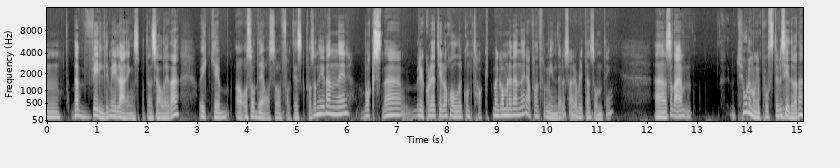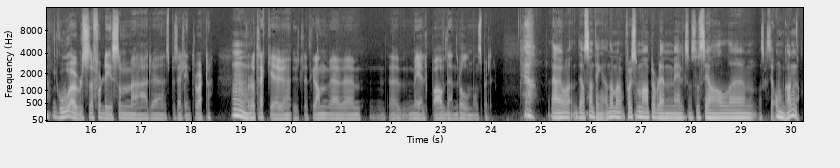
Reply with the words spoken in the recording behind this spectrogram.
det er veldig mye læringspotensial i det. Og ikke, også det å faktisk få seg nye venner. Voksne bruker det til å holde kontakt med gamle venner. For, for min del så har det blitt en sånn ting. Uh, så det er utrolig mange positive sider ved det. God øvelse for de som er eh, spesielt introverte. Mm. For å trekke ut litt grann med, med- hjelp av den rollen man spiller. Det er jo det er også en ting. Folk som har problemer med liksom sosial eh, si, omgang, da,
